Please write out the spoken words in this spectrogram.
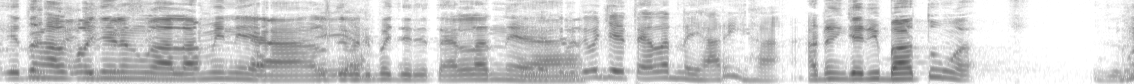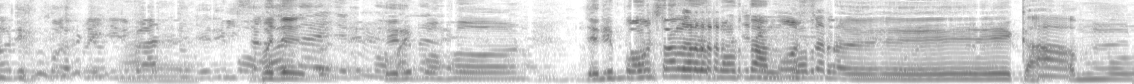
itu hal konyol yang gua lu alamin ya. Lu Iya. tiba-tiba jadi talent ya. Tiba-tiba jadi talent dari hari H. Ada yang jadi batu nggak? Waduh, cosplay jadi batu. Jadi pohon jadi, jadi jadi pohon pohon, aja. jadi portal, monster, portal, jadi monster. portal. Eh, kamu.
